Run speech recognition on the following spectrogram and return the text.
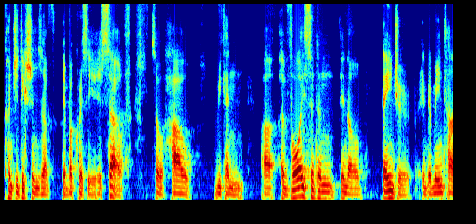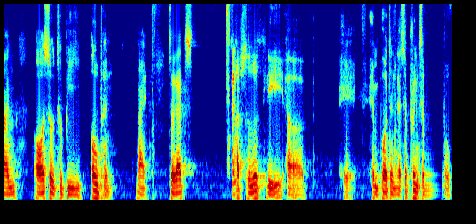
contradictions of democracy itself. So how we can uh, avoid certain, you know, danger in the meantime, also to be open, right? So that's absolutely uh, important as a principle.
